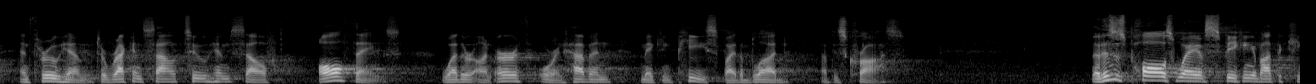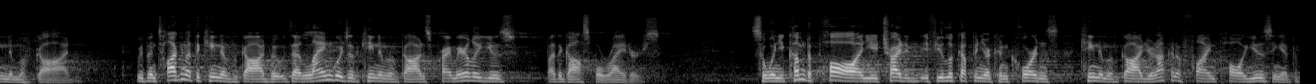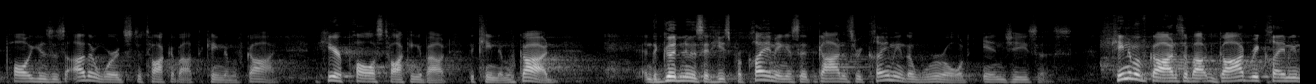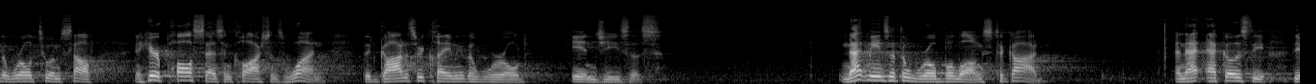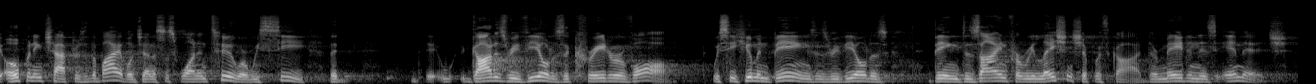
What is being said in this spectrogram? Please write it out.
and through him to reconcile to himself all things, whether on earth or in heaven, making peace by the blood of his cross. Now, this is Paul's way of speaking about the kingdom of God. We've been talking about the kingdom of God, but the language of the kingdom of God is primarily used by the gospel writers. So when you come to Paul and you try to, if you look up in your concordance, kingdom of God, you're not going to find Paul using it, but Paul uses other words to talk about the kingdom of God. Here, Paul is talking about the kingdom of God. And the good news that he's proclaiming is that God is reclaiming the world in Jesus. The kingdom of God is about God reclaiming the world to himself. And here, Paul says in Colossians 1 that God is reclaiming the world in Jesus. And that means that the world belongs to God. And that echoes the, the opening chapters of the Bible, Genesis 1 and 2, where we see that God is revealed as the creator of all. We see human beings as revealed as being designed for relationship with God. They're made in His image.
